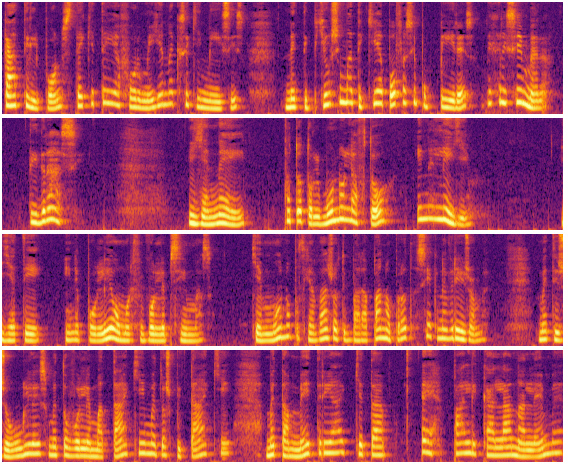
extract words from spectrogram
Κάτι λοιπόν στέκεται η αφορμή για να ξεκινήσεις με την πιο σημαντική απόφαση που πήρες μέχρι σήμερα, τη δράση. Οι γενναίοι που το τολμούν όλο αυτό είναι λίγοι. Γιατί είναι πολύ όμορφη η βολεψή μας και μόνο που διαβάζω την παραπάνω πρόταση εκνευρίζομαι με τις ζωούλες, με το βολεματάκι, με το σπιτάκι, με τα μέτρια και τα «ε, πάλι καλά να λέμε».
